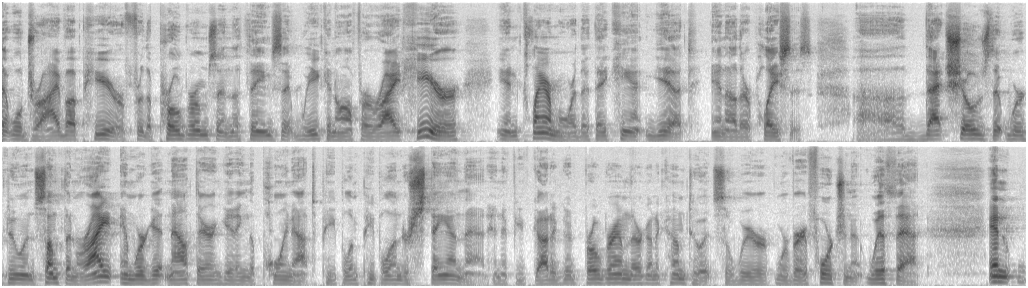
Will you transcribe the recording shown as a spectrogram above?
that will drive up here for the programs and the things that we can offer right here in Claremore that they can't get in other places. Uh, that shows that we're doing something right and we're getting out there and getting the point out to people and people understand that. And if you've got a good program, they're going to come to it. So we're, we're very fortunate with that. And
